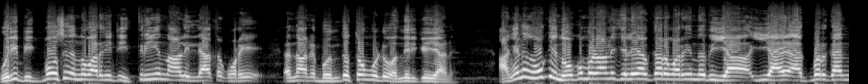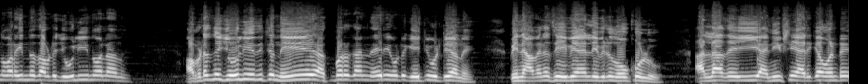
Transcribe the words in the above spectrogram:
ഒരു ബിഗ് ബോസ് എന്ന് പറഞ്ഞിട്ട് ഇത്രയും നാളില്ലാത്ത കുറേ എന്താ പറയുക ബന്ധുത്വം കൊണ്ട് വന്നിരിക്കുകയാണ്. അങ്ങനെ നോക്കി നോക്കുമ്പോഴാണ് ചില ആൾക്കാർ പറയുന്നത് ഈ അക്ബർ ഖാൻ എന്ന് പറയുന്നത് അവിടെ ജോലി ചെയ്യുന്നവനാണ്. അവിടെ നിന്ന് ജോലി ചെയ്തിട്ട് നേരെ അക്ബർ ഖാൻ നേരെ ഇങ്ങോട്ട് കയറ്റി വിട്ടിയാണ്. പിന്നെ അവനെ സേവ് ചെയ്യാനല്ലേ ഇവർ നോക്കുള്ളൂ. അല്ലാതെ ഈ അനീഷിനെ ആയിരിക്കാൻ വേണ്ടേ?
